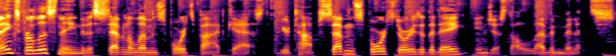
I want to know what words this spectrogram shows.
Thanks for listening to the 7 Eleven Sports Podcast, your top seven sports stories of the day in just 11 minutes.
